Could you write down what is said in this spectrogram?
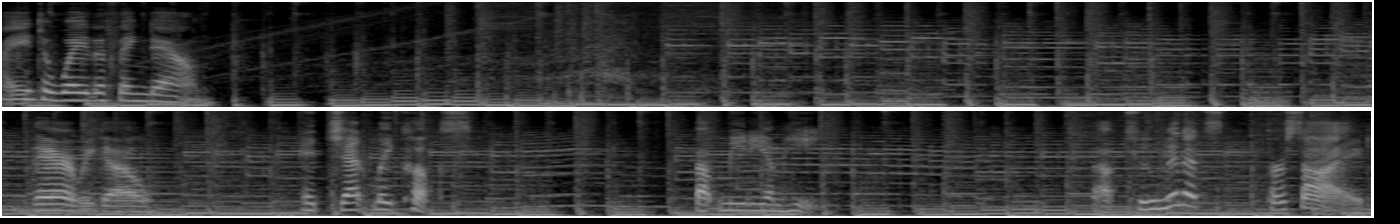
I need to weigh the thing down. There we go. It gently cooks. About medium heat. About two minutes per side.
